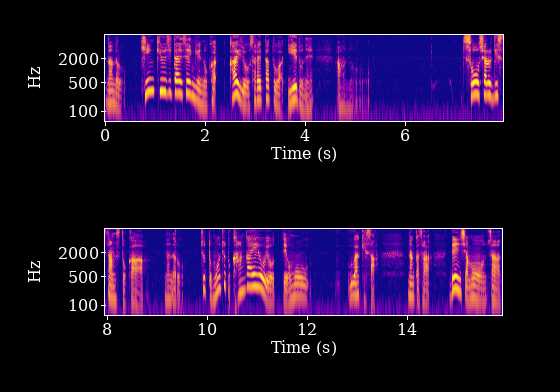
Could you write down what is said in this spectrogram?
なんだろう、緊急事態宣言のか解除されたとはいえどね、あの、ソーシャルディスタンスとか、なんだろう、ちょっともうちょっと考えようよって思うわけさ。なんかさ、電車もさ、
